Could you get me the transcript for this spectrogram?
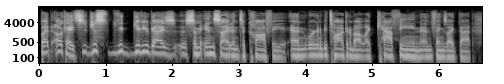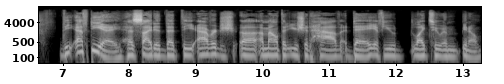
but okay. So just to give you guys some insight into coffee, and we're going to be talking about like caffeine and things like that. The FDA has cited that the average uh, amount that you should have a day, if you'd like to, um, you know,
